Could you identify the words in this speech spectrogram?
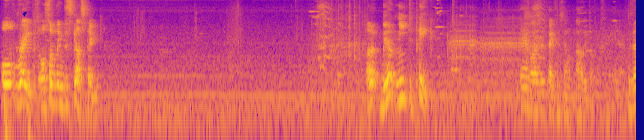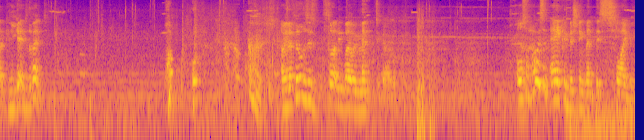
Or raped, or something disgusting. Oh, we don't need to peek. yeah, but I was expecting some. Oh, we got here. Is that? Can you get into the vent? I mean, I feel this is slightly where we're meant to go. Also, how is an air conditioning vent this slimy?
